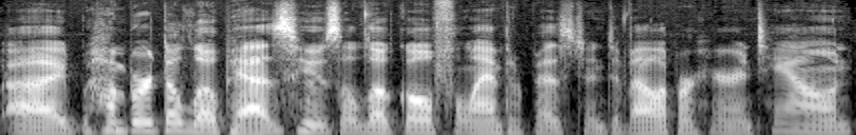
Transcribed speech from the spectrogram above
uh, Humberto Lopez, who's a local philanthropist and developer here in town,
